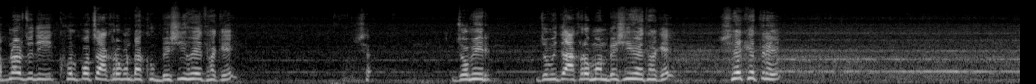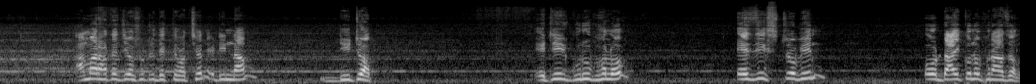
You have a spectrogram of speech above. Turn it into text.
আপনার যদি খোলপচা আক্রমণটা খুব বেশি হয়ে থাকে জমির, জমিতে আক্রমণ বেশি হয়ে থাকে, সেক্ষেত্রে আমার হাতে যে ওষুধটি দেখতে পাচ্ছেন, এটির নাম ডিটপ। এটির গ্রুপ হলো এজিক্সট্রোবিন ও ডাইকোনোফেনাজল।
